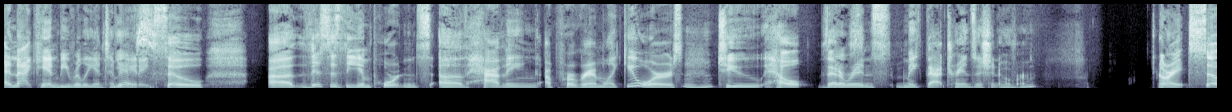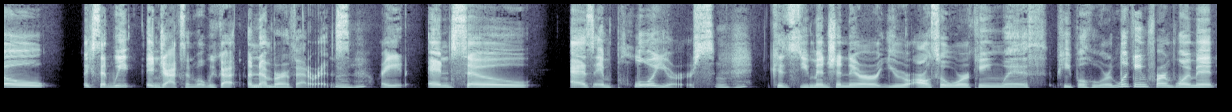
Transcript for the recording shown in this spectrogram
and that can be really intimidating Yes. so uh, this is the importance of having a program like yours Mhm. to help veterans make that transition over. Mhm. All right. So, like I said, we in Jacksonville, we've got a number of veterans, right? And so, as employers, because you mentioned there, you're also working with people who are looking for employment.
